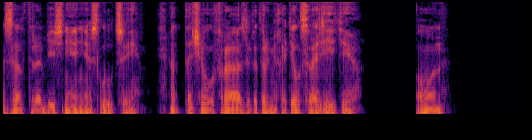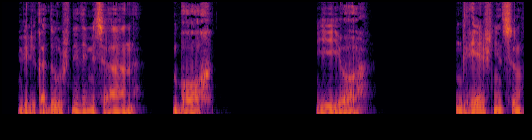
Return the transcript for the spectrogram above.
Завтра объяснение с Луцией. Оттачивал фразы, которыми хотел сразить ее. Он, великодушный Домициан, Бог, ее, грешницу,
